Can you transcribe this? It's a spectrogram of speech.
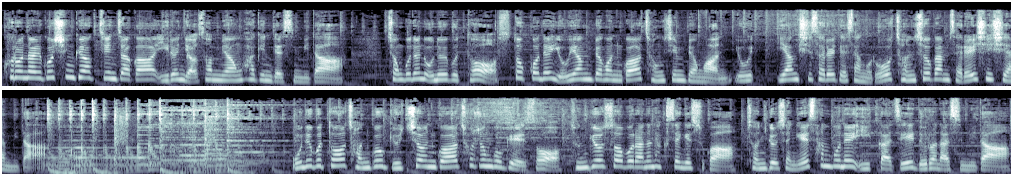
코로나19 신규 확진자가 76명 확인됐습니다. 정부는 오늘부터 수도권의 요양병원과 정신병원, 요양시설을 대상으로 전수감사를 실시합니다. 오늘부터 전국 유치원과 초중고교에서 등교 수업을 하는 학생의 수가 전교생의 3분의 2까지 늘어났습니다.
